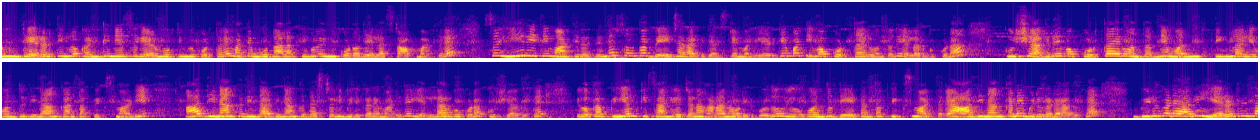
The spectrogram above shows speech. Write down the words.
ಒಂದು ಎರಡು ತಿಂಗಳು ಕಂಟಿನ್ಯೂಸ್ ಆಗಿ ಎರಡು ಮೂರು ತಿಂಗಳು ಕೊಡ್ತಾರೆ, ಮತ್ತೆ ಮೂರು ನಾಲ್ಕು ತಿಂಗಳು ಇನ್ನು ಕೊಡೋದೇ ಎಲ್ಲ ಸ್ಟಾಪ್ ಮಾಡ್ತಾರೆ. ಸೊ ಈ ರೀತಿ ಮಾಡ್ತಿರೋದ್ರಿಂದ ಸ್ವಲ್ಪ ಬೇಜಾರಾಗಿದೆ ಅಷ್ಟೇ ಮಹಿಳೆಯರಿಗೆ ಬಟ್ ಇವಾಗ ಕೊಡ್ತಾ ಇರುವಂಥದ್ದು ಎಲ್ಲರಿಗೂ ಕೂಡ ಖುಷಿ ಆಗಿದೆ ಇವಾಗ ಕೊಡ್ತಾ ಇರುವಂಥದ್ದನ್ನೇ ಒಂದು ತಿಂಗಳಲ್ಲಿ ಒಂದು ದಿನಾಂಕ ಅಂತ ಫಿಕ್ಸ್ ಮಾಡಿ ಆ ದಿನಾಂಕದಿಂದ ಆ ದಿನಾಂಕದಷ್ಟರಲ್ಲಿ ಬಿಡುಗಡೆ ಮಾಡಿದರೆ ಎಲ್ಲರಿಗೂ ಕೂಡ ಖುಷಿ ಆಗುತ್ತೆ. ಇವಾಗ ಪಿ ಎಂ ಕಿಸಾನ್ ಯೋಜನಾ ಹಣ ನೋಡಿರ್ಬೋದು. ಇವಾಗ ಒಂದು ಡೇಟ್ ಅಂತ ಫಿಕ್ಸ್ ಮಾಡ್ತಾರೆ. ಆ ದಿನಾಂಕನೇ ಬಿಡುಗಡೆ ಆಗುತ್ತೆ. ಬಿಡುಗಡೆ ಆಗಿ ಎರಡರಿಂದ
